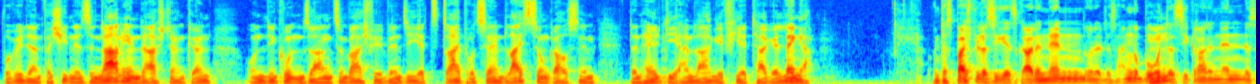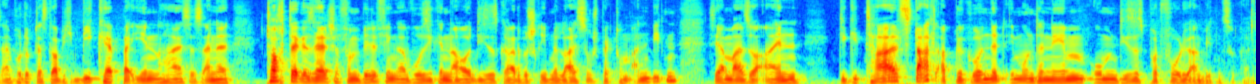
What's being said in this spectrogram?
wo wir dann verschiedene Szenarien darstellen können und den Kunden sagen zum Beispiel, wenn Sie jetzt 3% Leistung rausnehmen, dann hält die Anlage vier Tage länger. Und das Beispiel, das Sie jetzt gerade nennen, oder das Angebot, mhm. das Sie gerade nennen, ist ein Produkt, das, glaube ich, BCAP bei Ihnen heißt. Das ist eine Tochtergesellschaft von Billfinger, wo Sie genau dieses gerade beschriebene Leistungsspektrum anbieten. Sie haben also ein digital Start-up gegründet im Unternehmen, um dieses Portfolio anbieten zu können.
